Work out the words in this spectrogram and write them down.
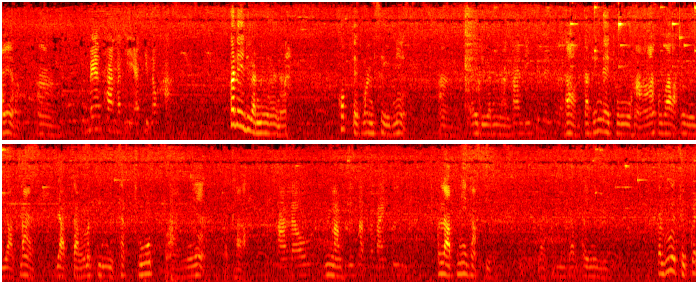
ยอะ อ่า คุณแม่ทานมากี่อาทิตย์แล้วคะก็ได้เดือนหนึงเลยนะ ครบเจ็ดวันศีลเนี่ยอ่าได้เดือนหนึอางการดีขึ้นเรื่อยอ่าก็ถึงได้โทรหาเขาว่าเอออยากได้ อยากสั่งมากินอีกสักชุดอย่างเนี้ยค่ะๆทานแล้วอืมหลับลึกหลับสบายขึ้นหลับนี่หลับอยู่หลับดีกับไอ้นี่ก็รู้สึกก็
